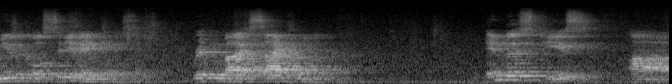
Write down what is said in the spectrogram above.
musical City of Angels, written by Cy Coleman. In this piece, uh,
